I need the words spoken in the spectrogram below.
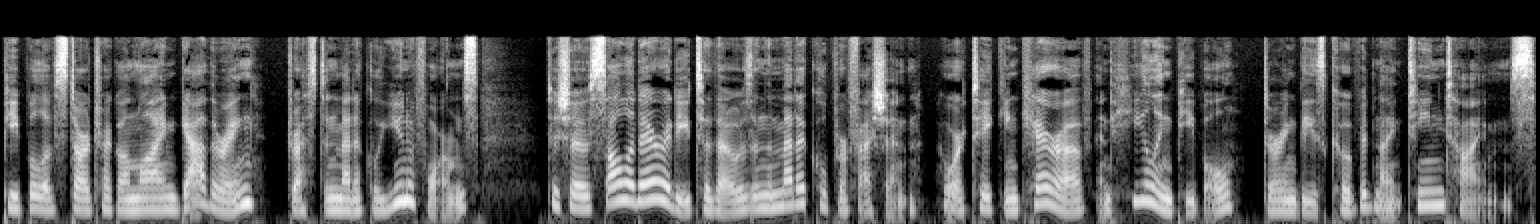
People of Star Trek Online gathering, dressed in medical uniforms, to show solidarity to those in the medical profession who are taking care of and healing people during these COVID 19 times.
